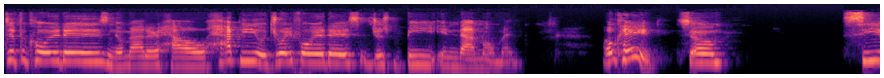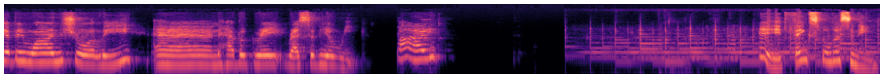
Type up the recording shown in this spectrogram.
difficult it is, no matter how happy or joyful it is, just be in that moment. Okay, so see everyone shortly and have a great rest of your week. Bye. Hey, thanks for listening.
